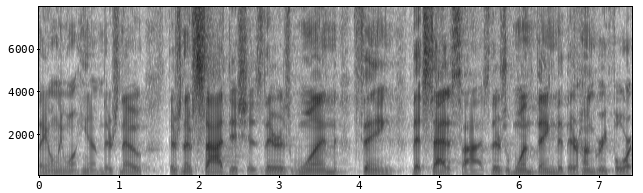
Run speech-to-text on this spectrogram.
They only want him. There's no, there's no side dishes. There is one thing that satisfies. There's one thing that they're hungry for.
